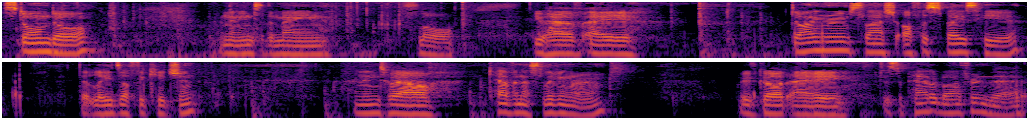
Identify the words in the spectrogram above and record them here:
storm door, and then into the main floor. You have a dining room slash office space here that leads off the kitchen and into our cavernous living room. We've got a just a powder bathroom there.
